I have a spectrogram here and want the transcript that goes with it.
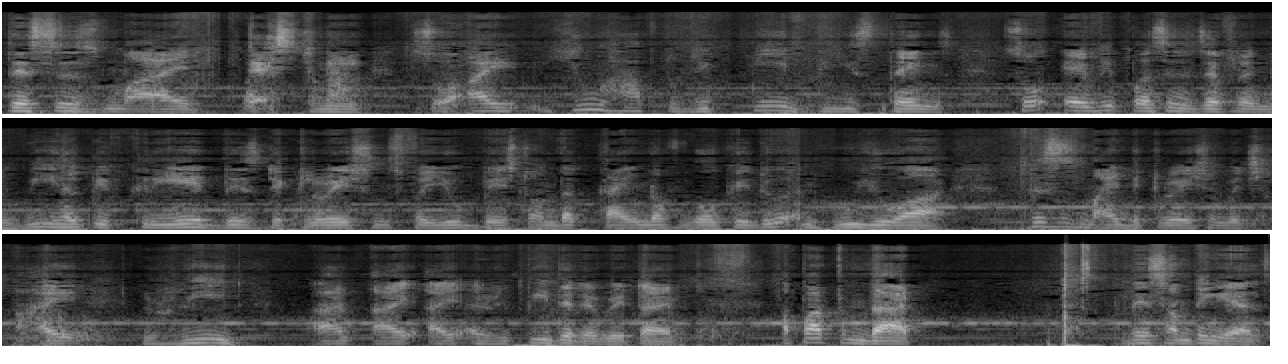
This is my destiny. So I you have to repeat these things. So every person is different. We help you create these declarations for you based on the kind of work you do and who you are. This is my declaration which I read and I, I, I repeat it every time. Apart from that, there's something else.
